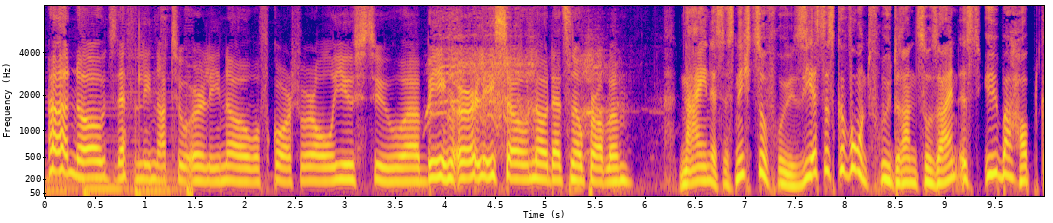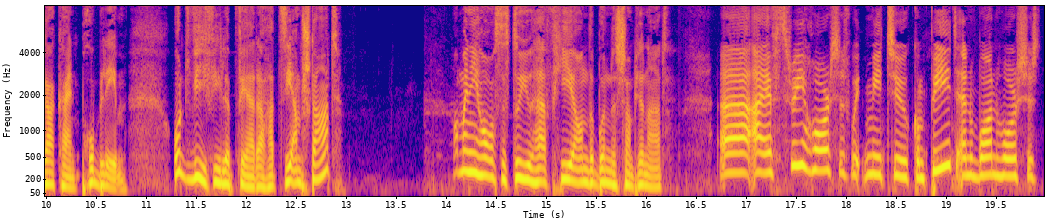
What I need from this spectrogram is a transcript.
Uh, no, it's definitely not too early. No, of course, we're all used to uh, being early, so no, that's no problem. Nein, es ist nicht zu früh. Sie ist es gewohnt, früh dran zu sein, ist überhaupt gar kein Problem. Und wie viele Pferde hat sie am Start? How many horses do you have here on the Bundeschampionat? Uh, I have three horses with me to compete and one horse, is,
